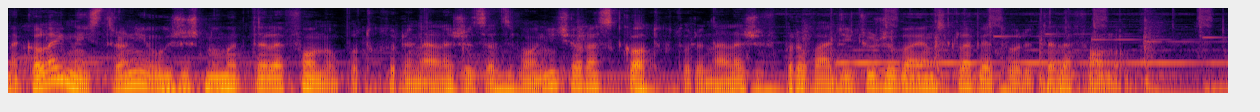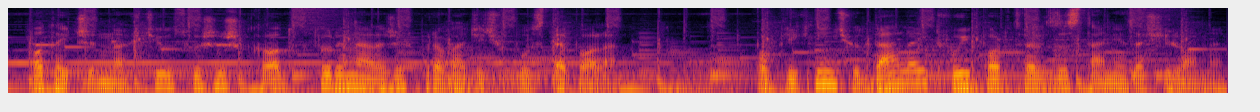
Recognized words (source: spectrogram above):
Na kolejnej stronie ujrzysz numer telefonu, pod który należy zadzwonić oraz kod, który należy wprowadzić używając klawiatury telefonu. Po tej czynności usłyszysz kod, który należy wprowadzić w puste pole. Po kliknięciu dalej Twój portfel zostanie zasilony.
